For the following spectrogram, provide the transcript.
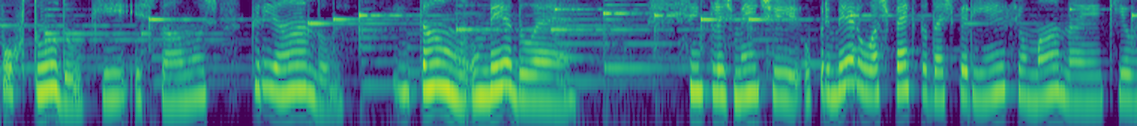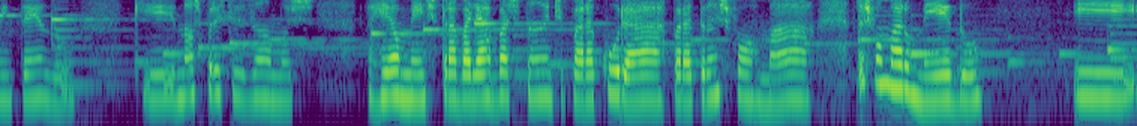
por tudo que estamos criando. Então, o medo é simplesmente o primeiro aspecto da experiência humana em que eu entendo que nós precisamos realmente trabalhar bastante para curar, para transformar, transformar o medo. E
